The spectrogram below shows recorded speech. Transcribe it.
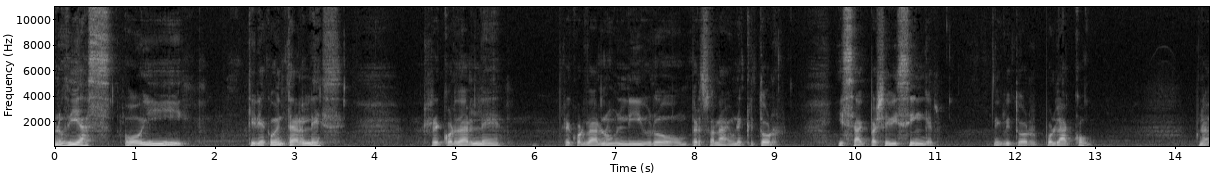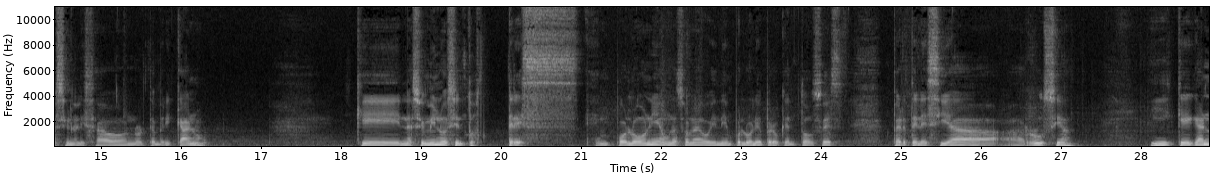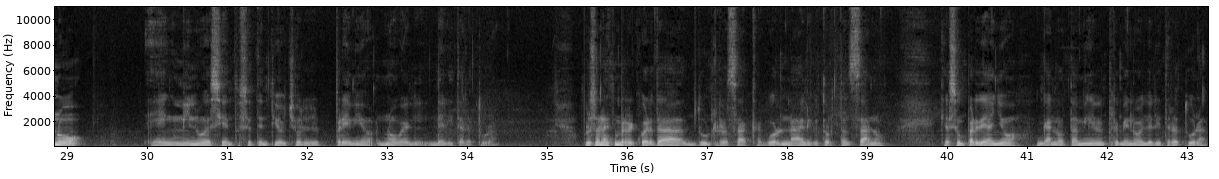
Buenos días. Hoy quería comentarles, recordarle, recordarnos un libro, un personaje, un escritor, Isaac Bashevis Singer, escritor polaco, nacionalizado norteamericano, que nació en 1903 en Polonia, una zona de hoy en día en Polonia, pero que entonces pertenecía a Rusia y que ganó en 1978 el Premio Nobel de Literatura. Persona que me recuerda a Abdul Razak Gurnah, el escritor tanzano, que hace un par de años ganó también el Premio Nobel de Literatura.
